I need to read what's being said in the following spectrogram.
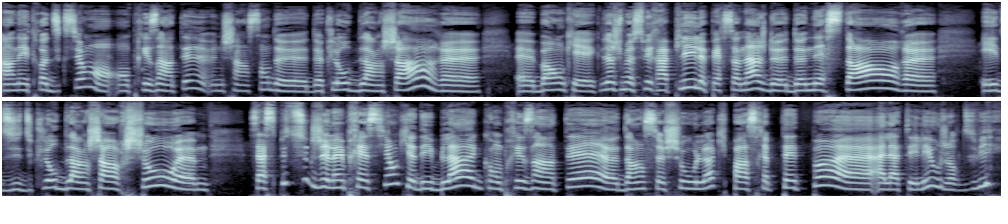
en introduction, on, présentait une chanson de, Claude Blanchard. bon, là, je me suis rappelé le personnage de, Nestor et du, du, Claude Blanchard Show. Ça se peut-tu que j'ai l'impression qu'il y a des blagues qu'on présentait euh, dans ce show-là qui passeraient peut-être pas à, la télé aujourd'hui?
